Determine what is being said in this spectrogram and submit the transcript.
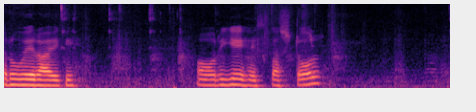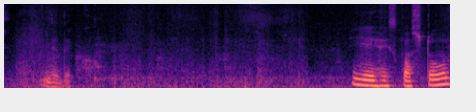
रुए राय की। और ये है इसका स्टॉल। ये देखो। ये है इसका स्टॉल।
